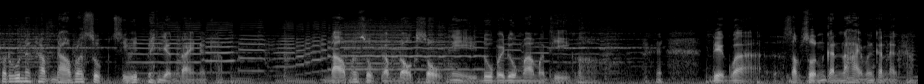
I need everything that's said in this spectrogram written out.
ก็รู้นะครับ ดาวพระศุกร์ชีวิตเป็นอย่างไรนะครับ ดาวพระศุกร์กับดอกโศกนี่ดูไปดูมาบางทีก็ เรียกว่าสับสนกันได้เหมือนกันนะครับ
